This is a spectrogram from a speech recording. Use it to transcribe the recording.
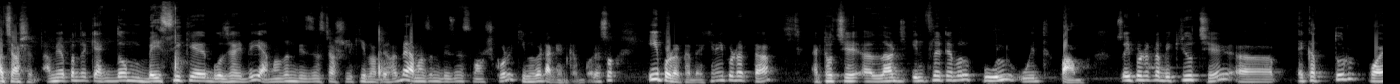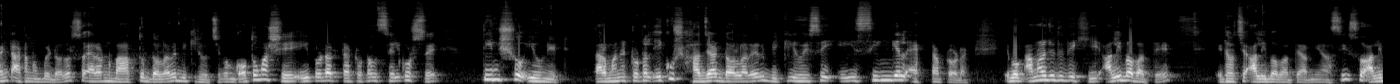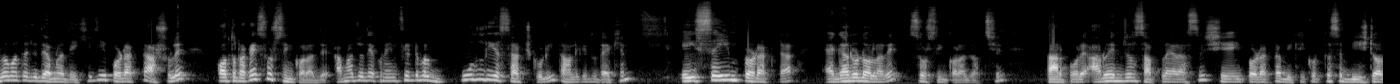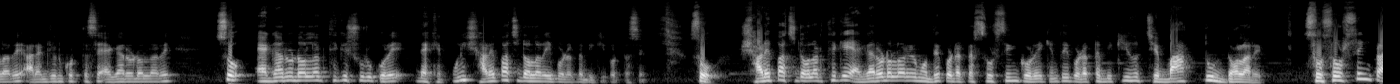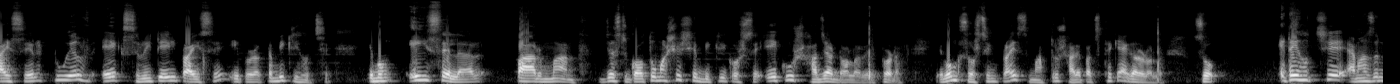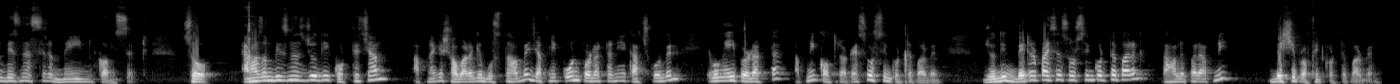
আচ্ছা আসেন। আমি আপনাদেরকে একদম বেসিকে বোঝাই দিই অ্যামাজন বিজনেসটা আসলে কীভাবে হবে অ্যামাজন বিজনেস মানুষ করে কীভাবে টাকা ইনকাম করে। সো এই প্রোডাক্টটা দেখেন, এই প্রোডাক্টটা একটা হচ্ছে large inflatable pool with pump so এই প্রোডাক্টটা বিক্রি হচ্ছে একাত্তর পয়েন্ট আটানব্বই ডলার সো অ্যারাউন্ড বাহাত্তর ডলারে বিক্রি হচ্ছে এবং গত মাসে এই প্রোডাক্টটা টোটাল সেল করছে তিনশো ইউনিট তার মানে টোটাল একুশ হাজার ডলারের বিক্রি হয়েছে এই সিঙ্গেল একটা প্রোডাক্ট এবং আমরা যদি দেখি আলিবাবাতে, এটা হচ্ছে আলিবাবাতে আমি আসি সো আলিবাবাতে যদি আমরা দেখি যে প্রোডাক্টটা আসলে কত টাকায় সোর্সিং করা যায়, আমরা যদি এখন ইনফ্লেটেবল পুল দিয়ে সার্চ করি, তাহলে কিন্তু দেখেন এই সেম প্রোডাক্টটা এগারো ডলারে সোর্সিং করা যাচ্ছে। তারপরে আরও একজন সাপ্লায়ার আছে, সে এই প্রোডাক্টটা বিক্রি করতেছে বিশ ডলারে আরেকজন করতেছে এগারো ডলারে সো এগারো ডলার থেকে শুরু করে, দেখেন, উনি সাড়ে পাঁচ ডলার এই প্রোডাক্টটা বিক্রি করতেছে। সো সাড়ে পাঁচ ডলার থেকে এগারো ডলারের মধ্যে প্রোডাক্টটা সোর্সিং করে কিন্তু এই প্রোডাক্টটা বিক্রি হচ্ছে বাহাত্তর ডলারে সো সোর্সিং প্রাইসের টুয়েলভ এক্স রিটেইল প্রাইসে এই প্রোডাক্টটা বিক্রি হচ্ছে। এবং এই সেলার পার মান্থ জাস্ট গত মাসে সে বিক্রি করছে একুশ হাজার ডলারের প্রোডাক্ট এবং সোর্সিং প্রাইস মাত্র সাড়ে পাঁচ থেকে এগারো ডলার সো এটাই হচ্ছে অ্যামাজন বিজনেসের main concept so Amazon business যদি করতে চান আপনাকে সবার আগে বুঝতে হবে যে আপনি কোন প্রোডাক্টটা নিয়ে কাজ করবেন এবং এই প্রোডাক্টটা আপনি কত টাকায় সোর্সিং করতে পারবেন। যদি বেটার প্রাইসে সোর্সিং করতে পারেন, তাহলে পরে আপনি বেশি প্রফিট করতে পারবেন।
